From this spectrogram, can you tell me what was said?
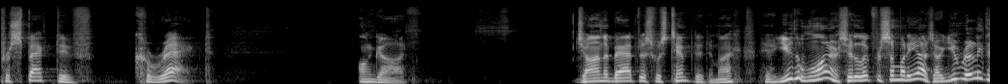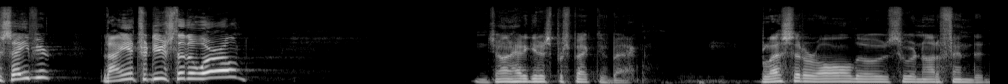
perspective correct on God. John the Baptist was tempted. Am I are you the one or should I look for somebody else? Are you really the savior that I introduced to the world? And John had to get his perspective back. Blessed are all those who are not offended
